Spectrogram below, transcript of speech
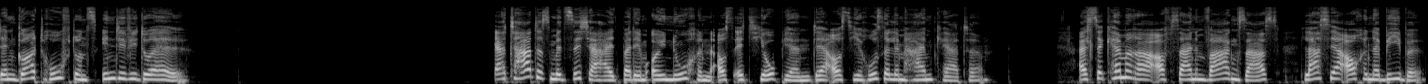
Denn Gott ruft uns individuell. Er tat es mit Sicherheit bei dem Eunuchen aus Äthiopien, der aus Jerusalem heimkehrte. Als der Kämmerer auf seinem Wagen saß, las er auch in der Bibel.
